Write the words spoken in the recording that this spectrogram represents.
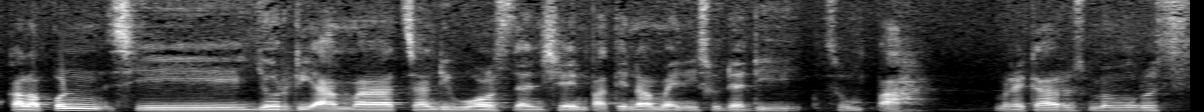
kalaupun si Jordi Amat, Sandy Walsh dan Shane Patinama ini sudah disumpah mereka harus mengurus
